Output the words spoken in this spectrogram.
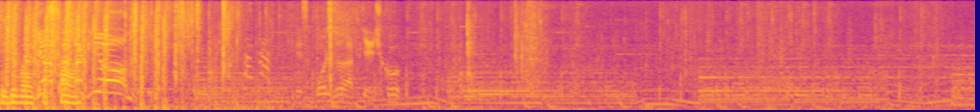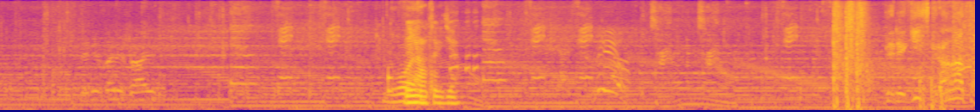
Убивай, Я под красава. Использую аптечку. Перезаряжаюсь. Данил, ты где? Берегись, граната!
